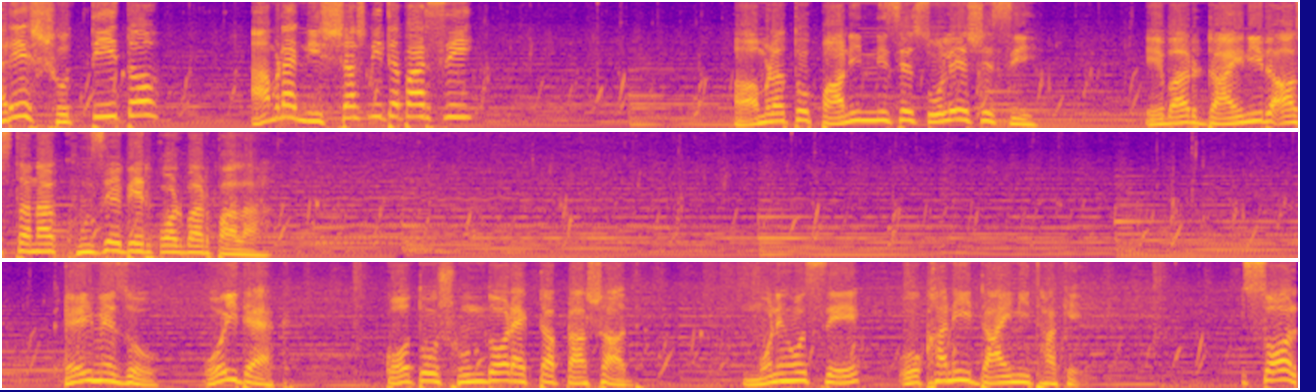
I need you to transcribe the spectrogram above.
আরে সত্যিই তো? আমরা নিঃশ্বাস নিতে পারছি। আমরা তো পানির নিচে চলে এসেছি। এবার ডাইনির আস্তানা খুঁজে বের করবার পালা। এই মেজো ওই দেখ কত সুন্দর একটা প্রাসাদ। মনে হচ্ছে ওখানেই ডাইনি থাকে। চল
